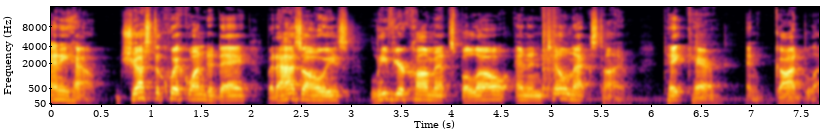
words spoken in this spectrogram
Anyhow, just a quick one today, but as always, leave your comments below, and until next time, take care and God bless.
